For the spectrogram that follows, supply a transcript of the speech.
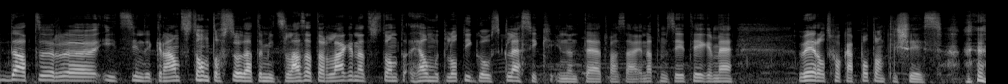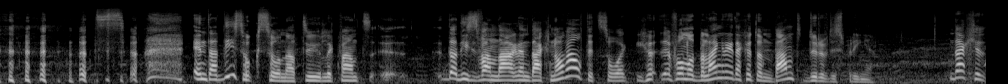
dat er eh, iets in de krant stond of zo, dat hem iets las dat er lag en dat stond Helmut Lotti Goes Classic in een tijd was dat. En dat hem zei tegen mij, wereld kapot aan clichés. En dat is ook zo natuurlijk, want dat is vandaag de dag nog altijd zo. Ik vond het belangrijk dat je het een band durfde springen. Dat je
